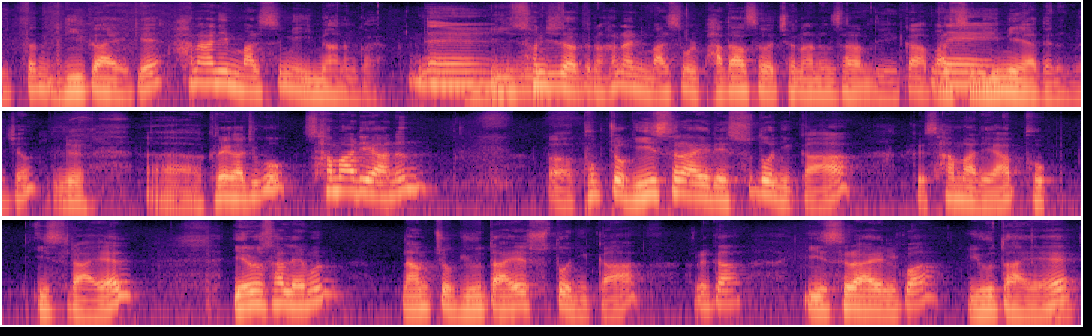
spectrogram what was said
있던 미가에게 하나님 말씀이 임하는 거예요. 네. 이 선지자들은 하나님 말씀을 받아서 전하는 사람들이니까 말씀이 네. 임해야 되는 거죠. 네. 어, 그래가지고 사마리아는 어, 북쪽 이스라엘의 수도니까 그 사마리아 북 이스라엘 예루살렘은 남쪽 유다의 수도니까 그러니까 이스라엘과 유다에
